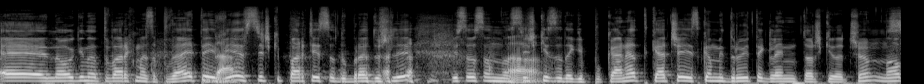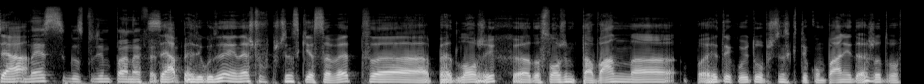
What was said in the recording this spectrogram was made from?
Е, много ги натоварихме. Заповядайте и Да. вие всички партии са добре дошли. Писал съм на А. всички, за да ги поканят, така че искам и другите гледни точки да чуем, но Сега- днес господин Панев е Сега, преди година и нещо в Общинския съвет а, предложих а, да сложим таван на парите, които общинските компании държат в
